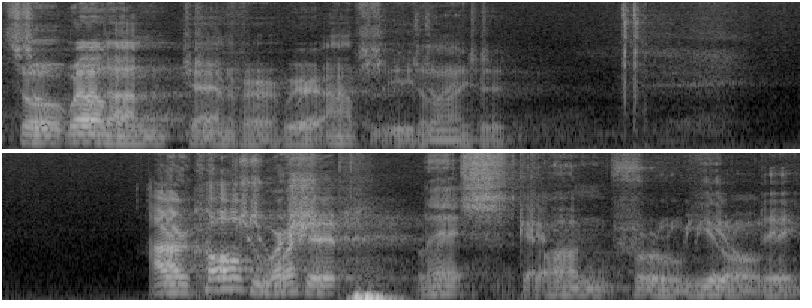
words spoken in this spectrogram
So well done, Jennifer. We're absolutely delighted. Our call to worship, let's get on for we'll be all day.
